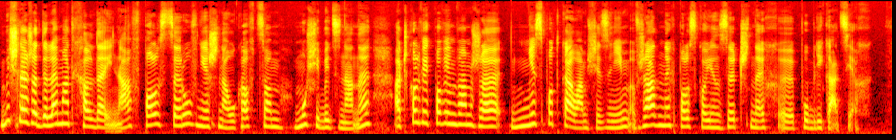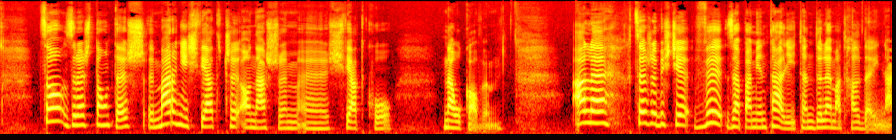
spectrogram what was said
Myślę, że dylemat Haldane'a w Polsce również naukowcom musi być znany, aczkolwiek powiem Wam, że nie spotkałam się z nim w żadnych polskojęzycznych y, publikacjach. Co zresztą też marnie świadczy o naszym y, świadku naukowym. Ale chcę, żebyście Wy zapamiętali ten dylemat Haldane'a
